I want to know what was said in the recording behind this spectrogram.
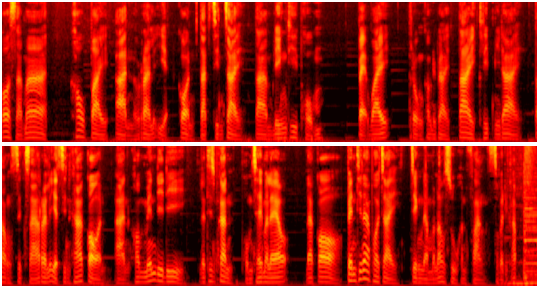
ก็สามารถเข้าไปอ่านรายละเอียดก่อนตัดสินใจตามลิงก์ที่ผม แปะไว้ตรงคำอธิบายใต้คลิปนี้ได้ ต้องศึกษารายละเอียดสินค้าก่อนอ่านคอมเมนต์ดีๆ และที่สำคัญผมใช้มาแล้ว แล้วก็เป็นที่น่าพอใจจึงนำมาเล่าสู่กันฟัง สวัสดีครับ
